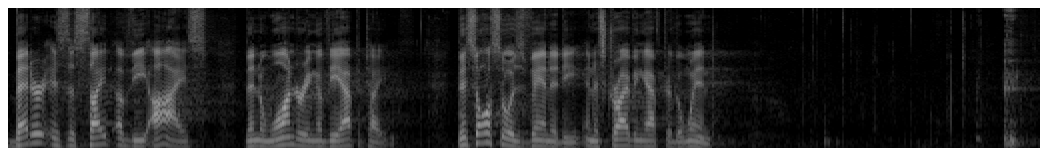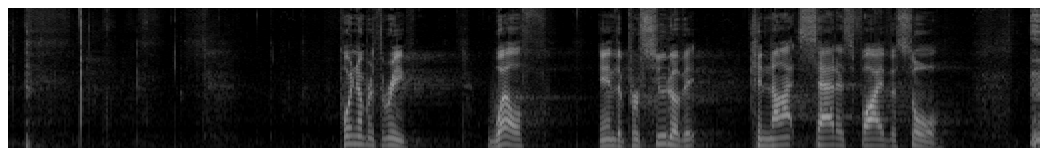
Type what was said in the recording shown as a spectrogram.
Better is the sight of the eyes than the wandering of the appetite. This also is vanity and a striving after the wind. Point number three wealth and the pursuit of it cannot satisfy the soul.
